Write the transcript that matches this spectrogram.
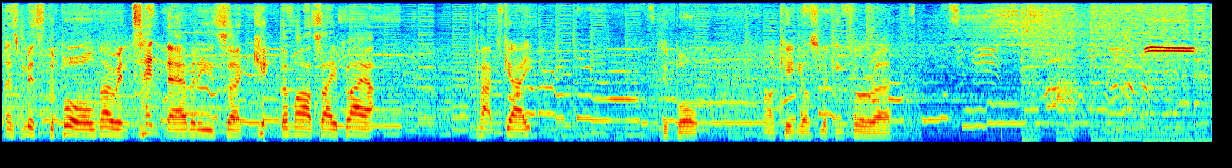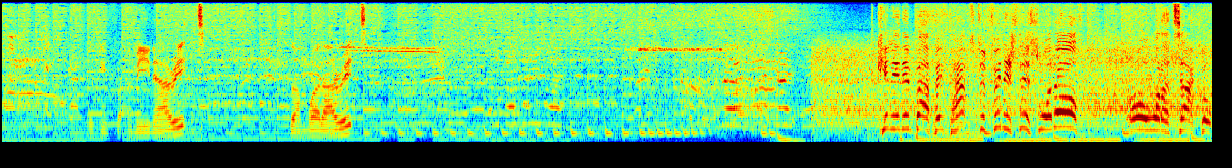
has missed the ball. No intent there, but he's uh, kicked the Marseille player. Pape Gueye. Good ball. Marquinhos looking for. Uh, looking for Amine Harit. Samuel Harit. Kylian Mbappe perhaps to finish this one off. Oh, what a tackle.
